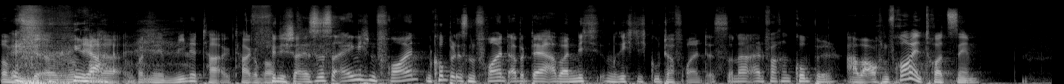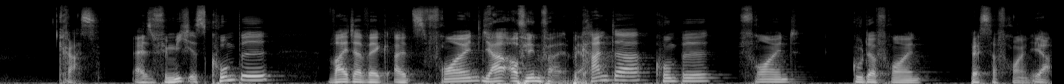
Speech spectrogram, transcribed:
Um, äh, von Ja. der, von der Mine -Ta Tagebau. Finde ich schon. Es ist eigentlich ein Freund. Ein Kumpel ist ein Freund, aber der aber nicht ein richtig guter Freund ist, sondern einfach ein Kumpel. Aber auch ein Freund trotzdem. Krass. Also für mich ist Kumpel weiter weg als Freund. Ja, auf jeden Fall. Bekannter, Kumpel, Freund, guter Freund, bester Freund. Ja.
